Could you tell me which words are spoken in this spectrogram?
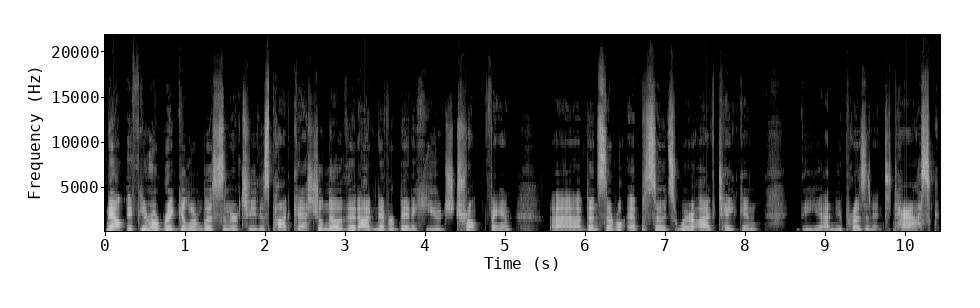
Now, if you're a regular listener to this podcast, you'll know that I've never been a huge Trump fan. Uh, I've done several episodes where I've taken the uh, new president to task.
